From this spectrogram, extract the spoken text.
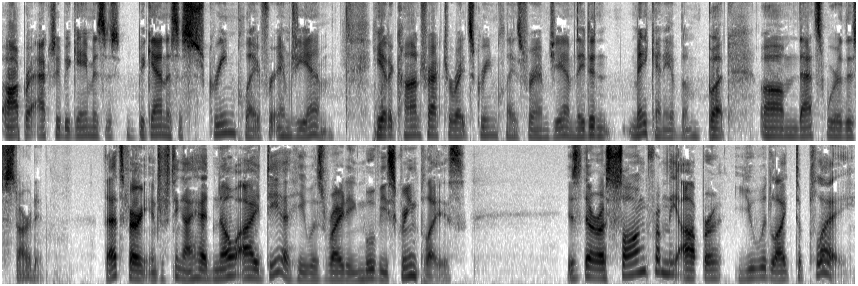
opera actually began as a, began as a screenplay for MGM. He had a contract to write screenplays for MGM. They didn't make any of them, but um, that's where this started. That's very interesting. I had no idea he was writing movie screenplays. Is there a song from the opera you would like to play?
